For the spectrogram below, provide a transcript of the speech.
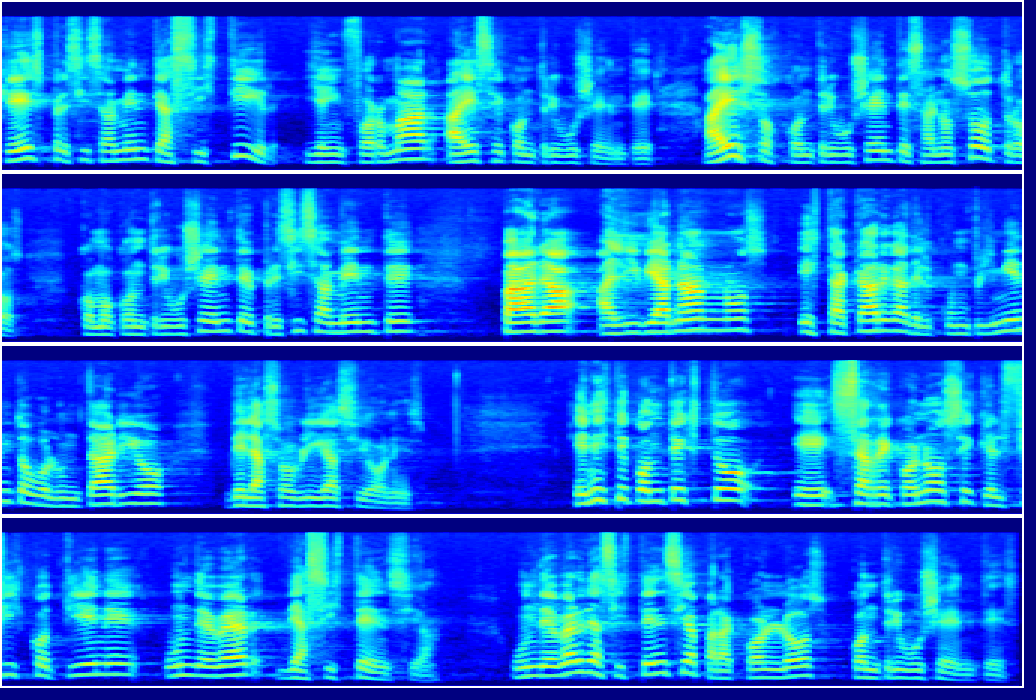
que es precisamente asistir y informar a ese contribuyente, a esos contribuyentes, a nosotros como contribuyente, precisamente para alivianarnos esta carga del cumplimiento voluntario de las obligaciones. En este contexto eh, se reconoce que el fisco tiene un deber de asistencia, un deber de asistencia para con los contribuyentes.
